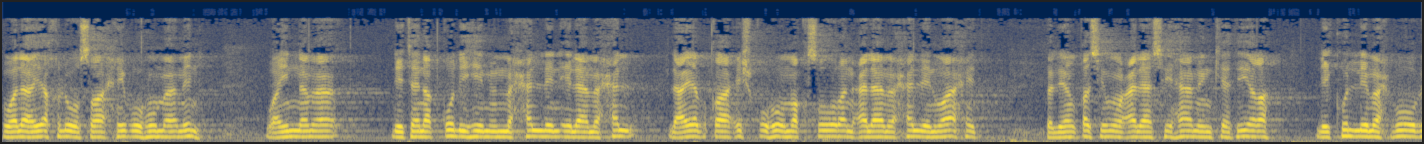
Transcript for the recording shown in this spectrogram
ولا يخلو صاحبهما منه وإنما لتنقله من محل إلى محل لا يبقى عشقه مقصورا على محل واحد بل ينقسم على سهام كثيرة لكل محبوب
